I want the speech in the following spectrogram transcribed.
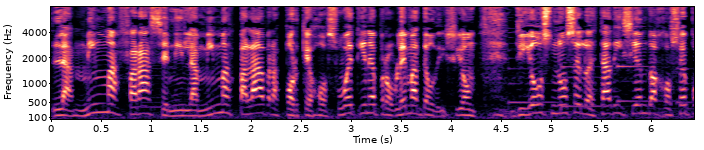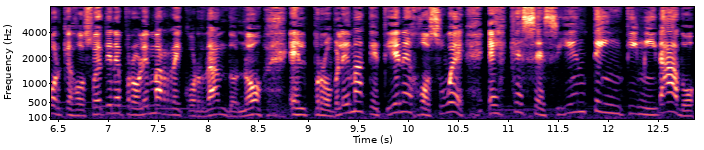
las mismas frases ni las mismas palabras porque Josué tiene problemas de audición. Dios no se lo está diciendo a Josué porque Josué tiene problemas recordando. No, el problema que tiene Josué es que se siente intimidado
